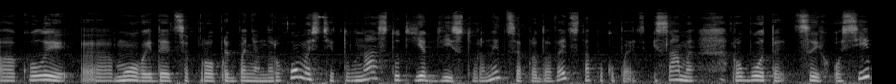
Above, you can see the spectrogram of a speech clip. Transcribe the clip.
Е, Коли е, мова йдеться про придбання нерухомості, то у нас тут є дві сторони: це продавець та покупець. І саме робота цих осіб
